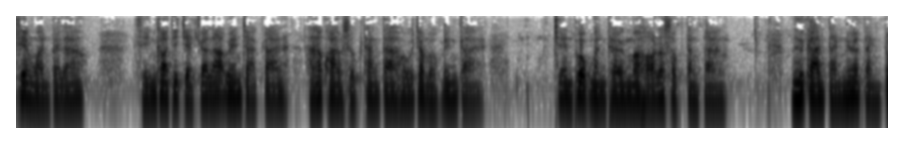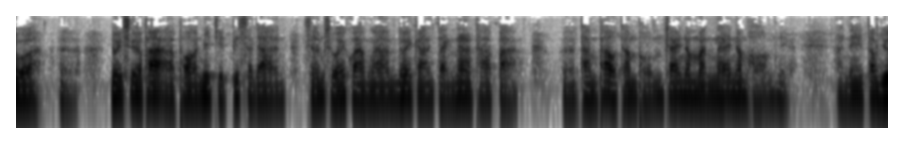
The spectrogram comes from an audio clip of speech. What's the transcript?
เที่ยงวันไปแล้ว ศีลข้อที่เจ็ดก็ละเว้นจากการหาความสุขทางตาหูจมูกลิ้นกาย เช่นพวกบันเทิงมหรสพต่างๆ หรือการแต่งเนื้อแต่งตัวด้วยเสื้อผ้าอาภรณ์วิจิตพิสดารเสริมสวยความงามด้วยการแต่งหน้าทาปากทำเผ้าทำผมใช้น้ำมันใช้น้ำหอมเนี่ย อันนี้ต้องยุ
